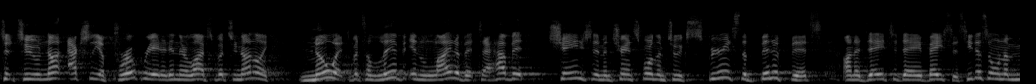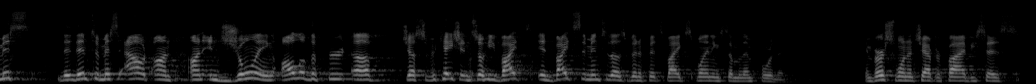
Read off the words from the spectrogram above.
to, to not actually appropriate it in their lives, but to not only know it, but to live in light of it, to have it change them and transform them, to experience the benefits on a day to day basis. He doesn't want to miss them to miss out on, on enjoying all of the fruit of justification. So he invites, invites them into those benefits by explaining some of them for them. In verse 1 in chapter 5, he says,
